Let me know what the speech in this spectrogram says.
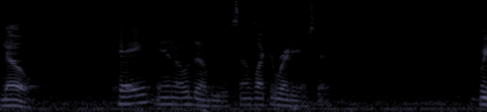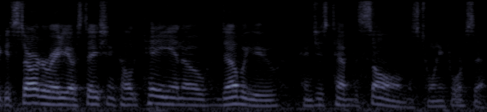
No. K N O W. Sounds like a radio station. We could start a radio station called KNOW and just have the Psalms 24 7.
